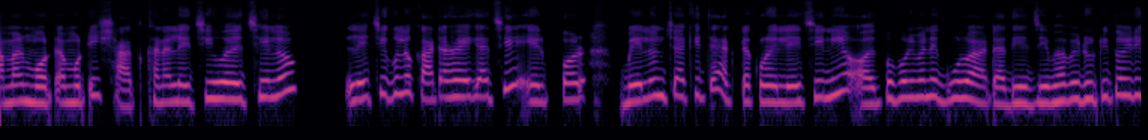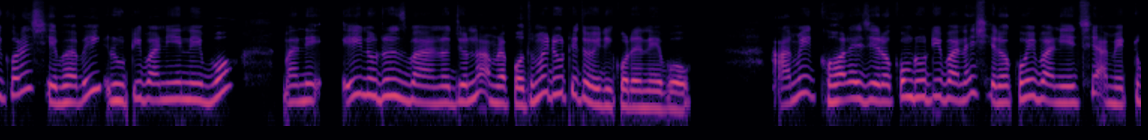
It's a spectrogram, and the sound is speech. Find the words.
আমার মোটামুটি সাতখানা লেচি হয়েছিল। লেচিগুলো কাটা হয়ে গেছে, এরপর বেলুন চাকিতে একটা করে লেচি নিয়ে অল্প পরিমাণে গুঁড়ো আটা দিয়ে যেভাবে রুটি তৈরি করে, সেভাবেই রুটি বানিয়ে নেব। মানে এই নুডলস বানানোর জন্য আমরা প্রথমে রুটি তৈরি করে নেব। আমি ঘরে যেরকম রুটি বানাই, সেরকমই বানিয়েছি। আমি একটু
